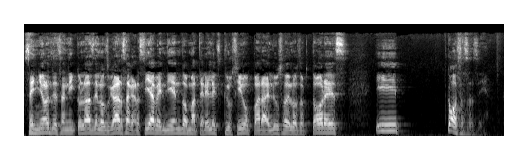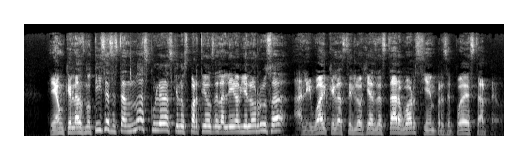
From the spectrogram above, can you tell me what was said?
señores de San Nicolás de los Garza García vendiendo material exclusivo para el uso de los doctores y cosas así. Y aunque las noticias están más culeras que los partidos de la Liga Bielorrusa, al igual que las trilogías de Star Wars, siempre se puede estar peor.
